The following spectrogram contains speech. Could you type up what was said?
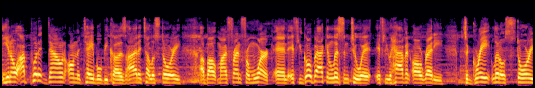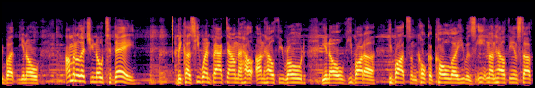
you know, I put it down on the table because I had to tell a story about my friend from work. And if you go back and listen to it, if you haven't already, it's a great little story. But, you know, I'm going to let you know today because he went back down the he- unhealthy road. You know, he bought a he bought some Coca-Cola. He was eating unhealthy and stuff.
